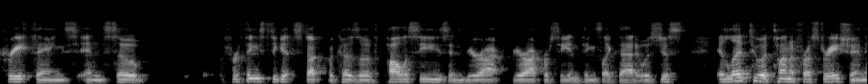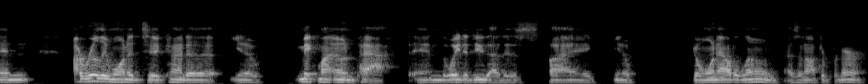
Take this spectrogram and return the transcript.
create things. And so for things to get stuck because of policies and bureauc- bureaucracy and things like that it was just it led to a ton of frustration. And i really wanted to kind of you know make my own path. And the way to do that is by you know going out alone as an entrepreneur.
